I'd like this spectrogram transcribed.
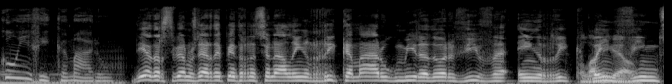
com Henrique Amaro. Dia de recebermos na RDP Internacional Henrique Amaro, o Mirador. Viva Henrique, bem-vindo.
